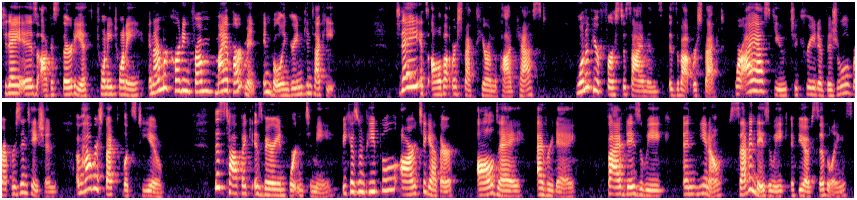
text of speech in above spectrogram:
Today is August 30th, 2020, and I'm recording from my apartment in Bowling Green, Kentucky. Today, it's all about respect here on the podcast. One of your first assignments is about respect, where I ask you to create a visual representation of how respect looks to you. This topic is very important to me because when people are together all day, every day, five days a week, and, you know, seven days a week if you have siblings,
